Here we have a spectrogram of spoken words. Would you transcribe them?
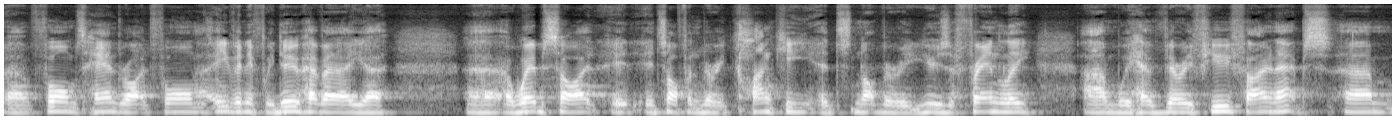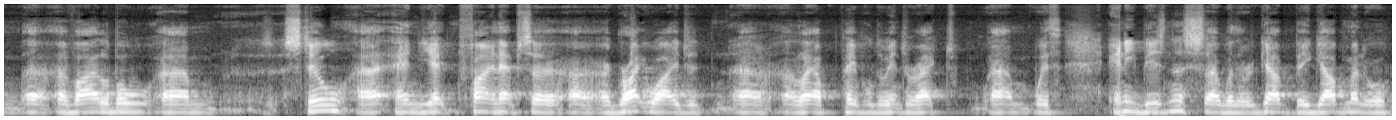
uh, forms, handwrite forms. Uh, even if we do have a, uh, a website, it, it's often very clunky, it's not very user friendly. Um, we have very few phone apps um, uh, available um, still, uh, and yet phone apps are, a great way to uh, allow people to interact um, with any business, whether it be government or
